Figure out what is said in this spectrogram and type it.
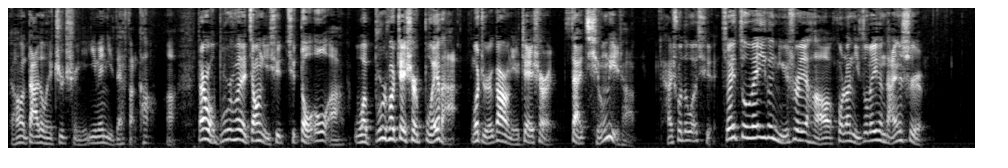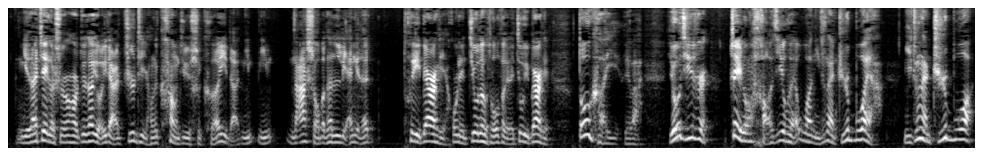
然后大家都会支持你，因为你在反抗啊。但是我不是说在教你去去斗殴啊，我不是说这事儿不违法，我只是告诉你这事儿在情理上还说得过去。所以作为一个女士也好，或者你作为一个男士，你在这个时候对他有一点肢体上的抗拒是可以的。你你拿手把他脸给他推一边去，或者你揪他头发给他揪一边去，都可以，对吧？尤其是这种好机会，哇，你正在直播呀，你正在直播，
